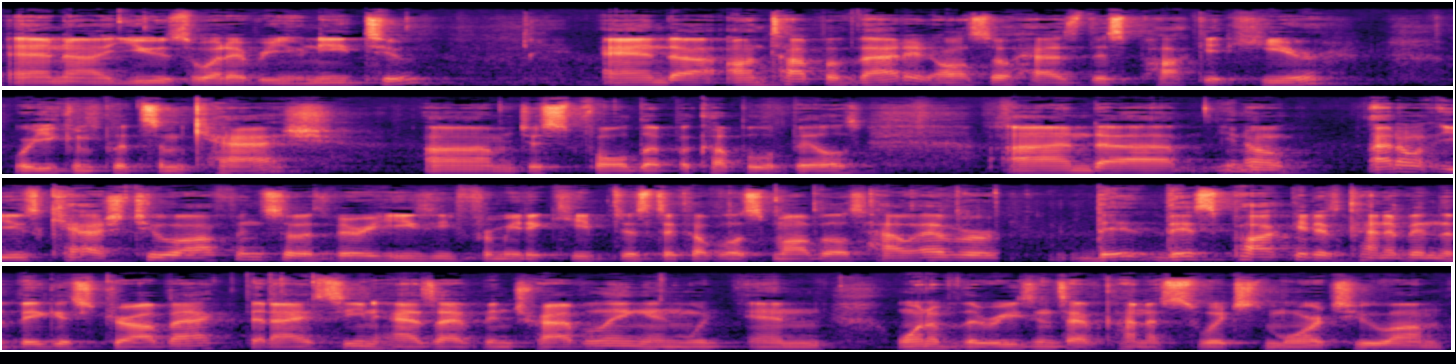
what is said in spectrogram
and uh, use whatever you need to. And uh, on top of that, it also has this pocket here where you can put some cash. Um, just fold up a couple of bills. And, uh, you know, I don't use cash too often, so it's very easy for me to keep just a couple of small bills. However, th this pocket has kind of been the biggest drawback that I've seen as I've been traveling, and and one of the reasons I've kind of switched more to um,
